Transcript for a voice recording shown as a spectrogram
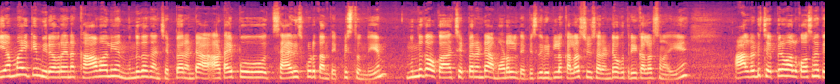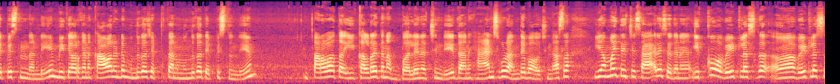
ఈ అమ్మాయికి మీరు ఎవరైనా కావాలి అని ముందుగా కానీ చెప్పారంటే ఆ- టైపు శారీస్ కూడా తను తెప్పిస్తుంది. ముందుగా ఒక చెప్పారంటే ఆ మోడల్ తెప్పిస్తుంది. వీటిలో కలర్స్ చూసారంటే ఒక త్రీ కలర్స్ ఉన్నాయి. ఆల్రెడీ చెప్పిన వాళ్ళ కోసమే తెప్పిస్తుందండి. మీకు ఎవరికైనా కావాలంటే ముందుగా చెప్తే తను ముందుగా తెప్పిస్తుంది. తర్వాత ఈ కలర్ అయితే నాకు భలే నచ్చింది. దాని హ్యాండ్స్ కూడా అంతే బాగా వచ్చింది. అసలు ఈ అమ్మాయి తెచ్చే శారీస్ ఏదైనా ఎక్కువ వెయిట్లెస్గా వెయిట్లెస్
